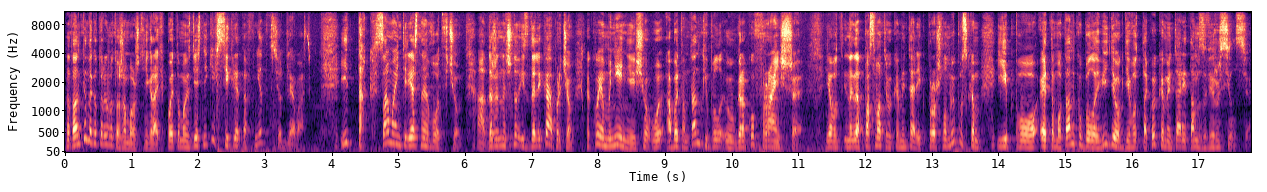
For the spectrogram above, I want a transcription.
на танке, на который вы тоже можете играть. Поэтому здесь никаких секретов нет, все для вас. Итак, самое интересное вот в чем. А, даже начну издалека, причем, какое мнение еще об этом танке было у игроков раньше. Я вот иногда посматриваю комментарии к прошлым выпускам, и по этому танку было видео, где вот такой комментарий там завирусился.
